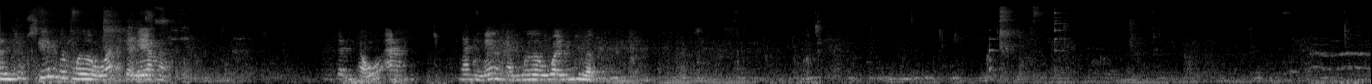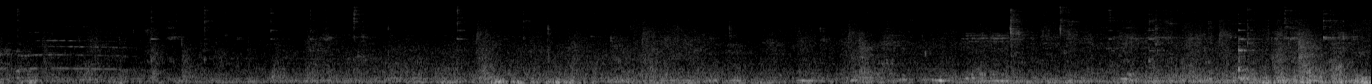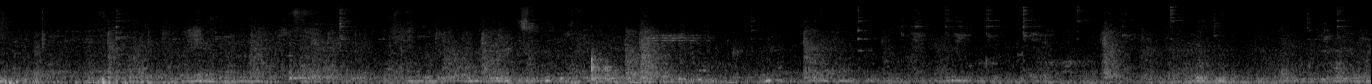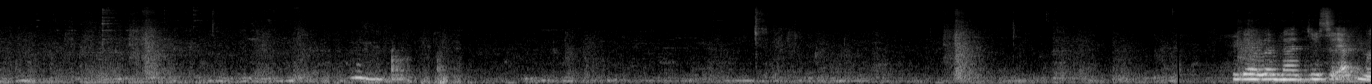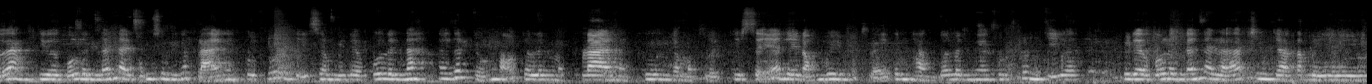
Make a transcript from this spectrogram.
Lên chút xíu, nó mưa quá, trời đen rồi tranh thủ ăn. Nhanh để ngày mưa quay cũng được video linh chia sẻ bữa ăn trưa của linh đến đây cũng xin nhắc lại nha. Cô chú anh chị xem video của linh đó thấy rất ủng hộ cho linh một like, một chuông và một lượt chia sẻ để động viên một lệ tinh thần cho linh nghe cô chú anh chị video của linh đến đây là hết. Xin chào tạm biệt.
